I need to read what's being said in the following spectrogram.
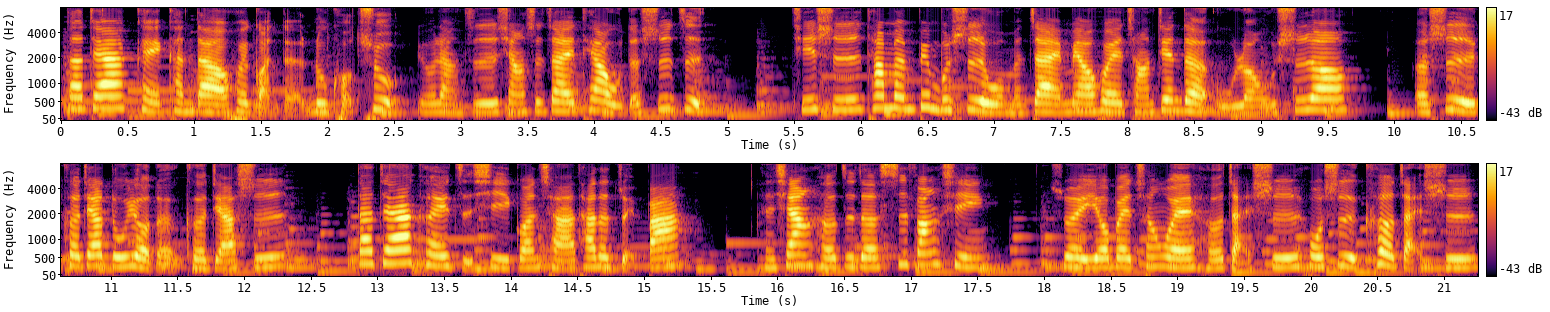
大家可以看到会馆的入口处有两只像是在跳舞的狮子，其实它们并不是我们在庙会常见的舞龙舞狮哦，而是客家独有的客家狮。大家可以仔细观察它的嘴巴，很像盒子的四方形，所以又被称为盒仔狮或是客仔狮。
